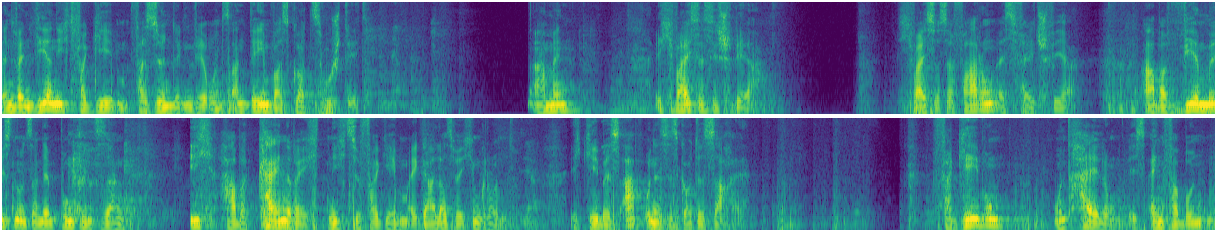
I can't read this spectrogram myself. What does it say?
Denn wenn wir nicht vergeben, versündigen wir uns an dem, was Gott zusteht. Amen. Ich weiß, es ist schwer. Ich weiß aus Erfahrung, es fällt schwer. Aber wir müssen uns an den Punkt bringen zu sagen, ich habe kein Recht, nicht zu vergeben, egal aus welchem Grund. Ich gebe es ab und es ist Gottes Sache. Vergebung und Heilung ist eng verbunden.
